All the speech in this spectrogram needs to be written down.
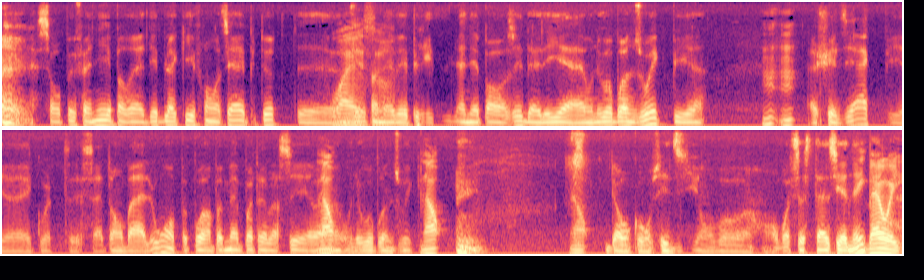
si on peut finir par euh, débloquer les frontières puis tout, euh, Ouais, on avait prévu l'année passée d'aller au Nouveau-Brunswick puis euh, à Shediac, puis euh, écoute, ça tombe à l'eau, on peut pas, on peut même pas traverser au Nouveau-Brunswick. non, non, Donc on s'est dit on va on va se stationner. ben oui,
